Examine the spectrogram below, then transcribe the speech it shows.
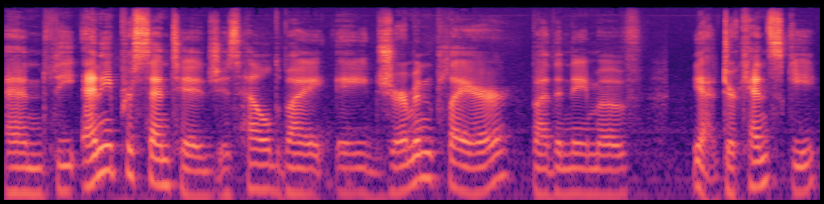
and the any percentage is held by a German player by the name of, yeah, Durkensky.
